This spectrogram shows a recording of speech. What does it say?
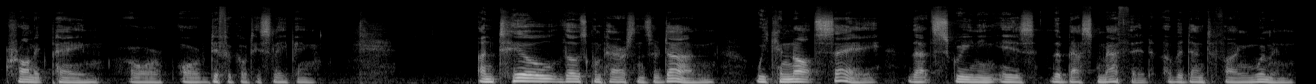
chronic pain, or, or difficulty sleeping until those comparisons are done, we cannot say that screening is the best method of identifying women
